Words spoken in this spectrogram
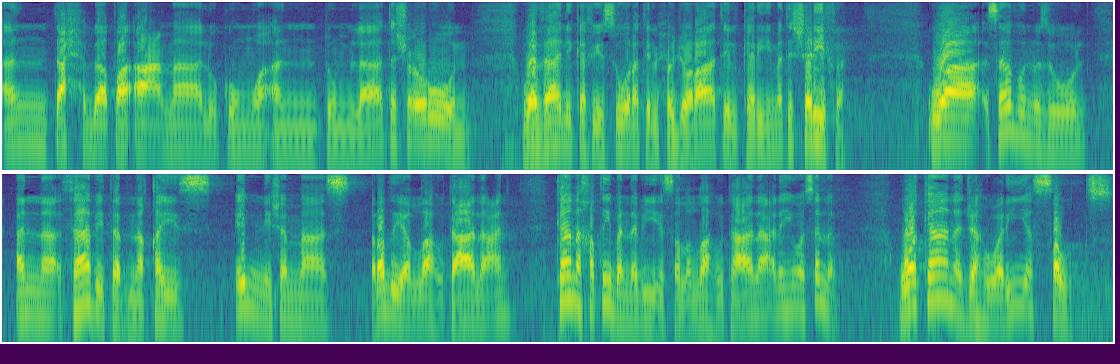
أن تحبط أعمالكم وأنتم لا تشعرون. وذلك في سورة الحجرات الكريمة الشريفة. وسبب النزول أن ثابت بن قيس ابن شماس رضي الله تعالى عنه كان خطيب النبي صلى الله تعالى عليه وسلم وكان جهوري الصوت.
